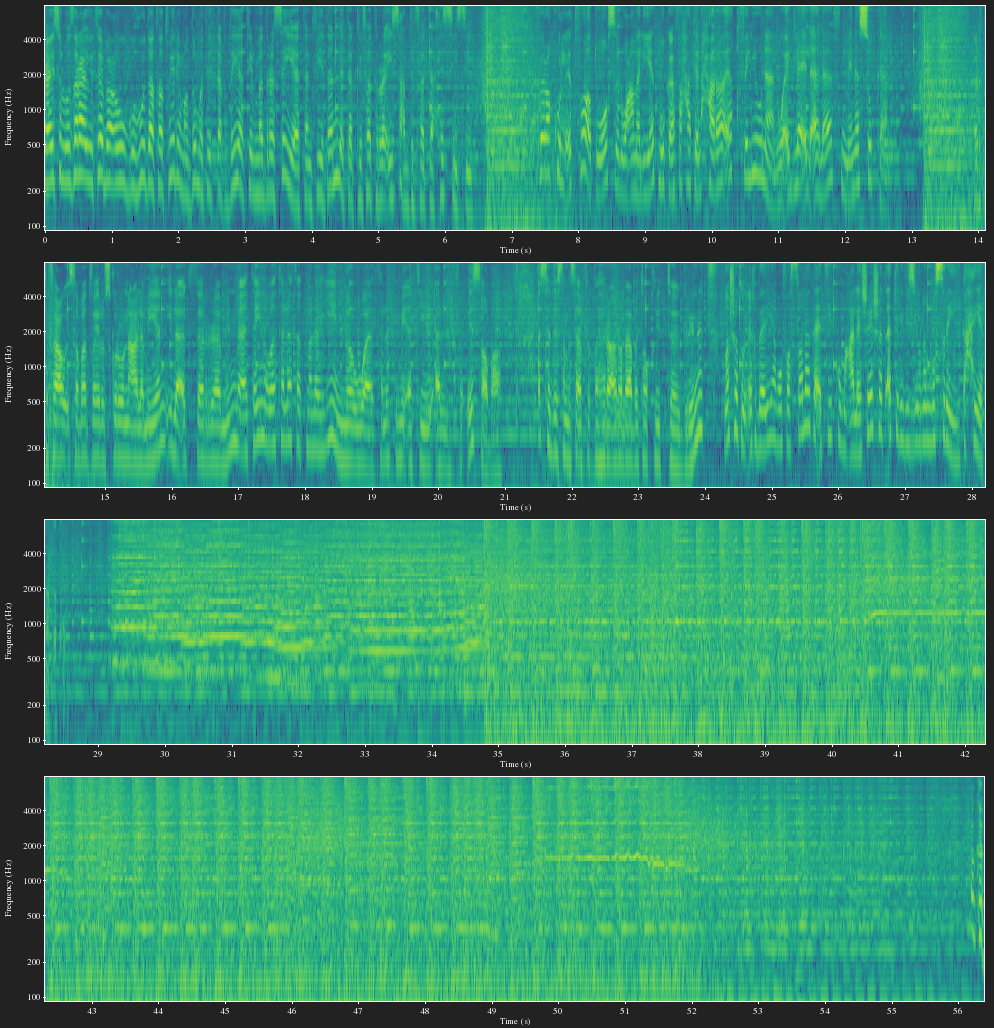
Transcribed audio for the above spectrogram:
رئيس الوزراء يتابع جهود تطوير منظومة التغذية المدرسية تنفيذا لتكلفة الرئيس عبد الفتاح السيسي. فرق الإطفاء تواصل عمليات مكافحة الحرائق في اليونان وإجلاء الآلاف من السكان. ارتفاع إصابات فيروس كورونا عالميا إلى أكثر من 203 ملايين و300 ألف إصابة. السادسة مساء في القاهرة الرابعة بتوقيت جرينتش نشرة إخبارية مفصلة تأتيكم على شاشة التلفزيون المصري. تحية لكم.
